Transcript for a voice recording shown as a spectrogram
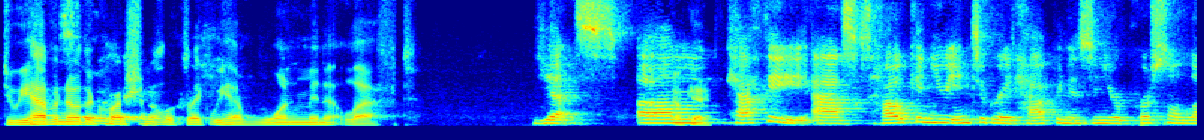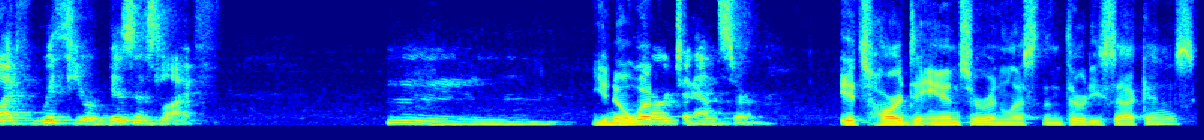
do we have another question it looks like we have one minute left Yes. Um, okay. Kathy asks, how can you integrate happiness in your personal life with your business life? Hmm. You know what? Hard to answer. It's hard to answer in less than 30 seconds.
